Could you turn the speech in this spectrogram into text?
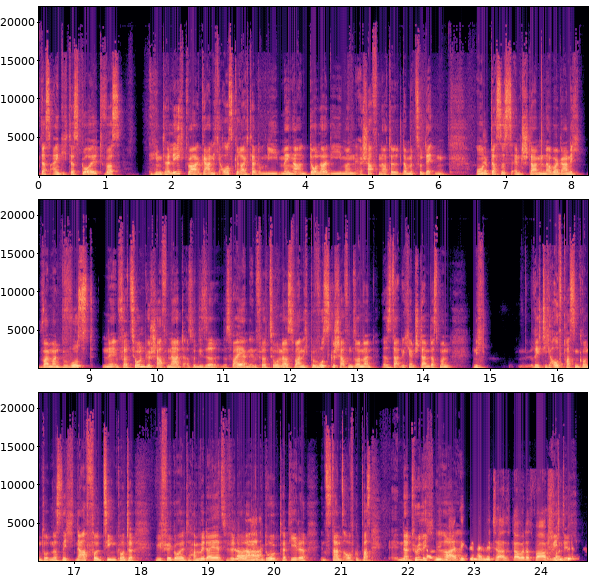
dass eigentlich das Gold, was hinterlegt war, gar nicht ausgereicht hat, um die Menge an Dollar, die man erschaffen hatte, damit zu decken. Und ja. das ist entstanden, aber gar nicht, weil man bewusst eine Inflation geschaffen hat. Also diese, das war ja eine Inflation, das war nicht bewusst geschaffen, sondern es ist dadurch entstanden, dass man nicht richtig aufpassen konnte und das nicht nachvollziehen konnte. Wie viel Gold haben wir da jetzt? Wie viel ja. Dollar haben wir gedruckt? Hat jede Instanz aufgepasst? Natürlich. Also die Wahrheit äh, liegt in der Mitte. Also ich glaube, das war auch schon. Richtig.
